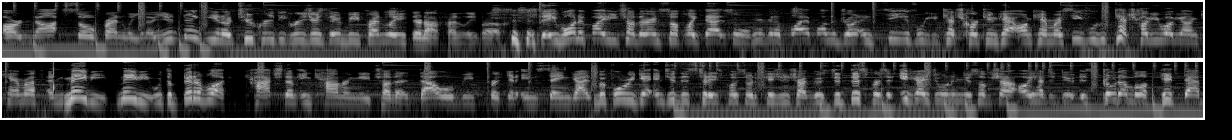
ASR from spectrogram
are not so friendly. You know, you'd think, you know, two creepy creatures, they would be friendly. They're not friendly, bro. they want to fight each other and stuff like that, so we're gonna fly up on the drone and see if we can catch Cartoon Cat on camera, see if we can catch Huggy Wuggy on camera, and maybe, maybe, with a bit of luck, catch them encountering each other. That would be freaking insane, guys. Before we get into this, today's post notification shout goes to this person. If you guys do want to yourself a shout out, all you have to do is go down below, hit that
